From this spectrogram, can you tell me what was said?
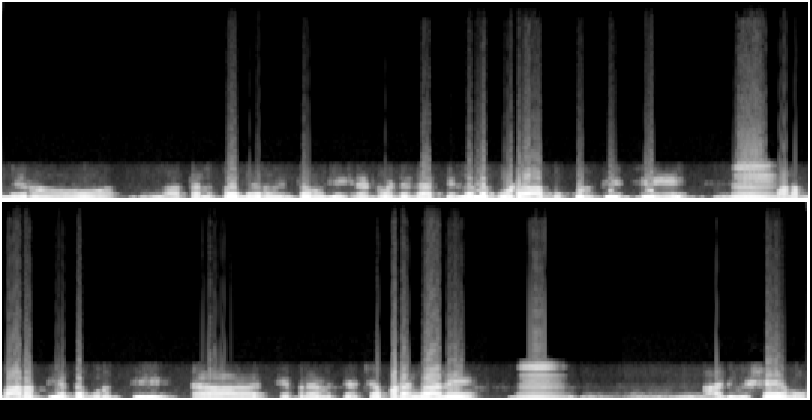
మీరు అతనితో మీరు ఇంటర్వ్యూ చేసినటువంటిది ఆ పిల్లలకు కూడా ఆ బుక్కులు తీసి ఉమ్, మన భారతీయత గురించి ఆ, చెప్పినట్లు చె- చెప్పడం కానీ ఉమ్. అది విషయము.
